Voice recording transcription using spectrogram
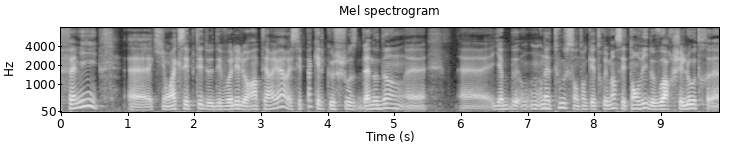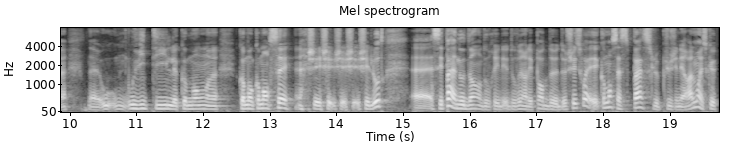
familles qui ont accepté de dévoiler leur intérieur et c'est pas quelque chose d'anodin. Euh, on a tous, en tant qu'être humain, cette envie de voir chez l'autre euh, euh, où, vit-il, comment, comment, comment c'est chez, chez, chez, chez l'autre. c'est pas anodin d'ouvrir, d'ouvrir les portes de, chez soi. Et comment ça se passe le plus généralement? Est-ce que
